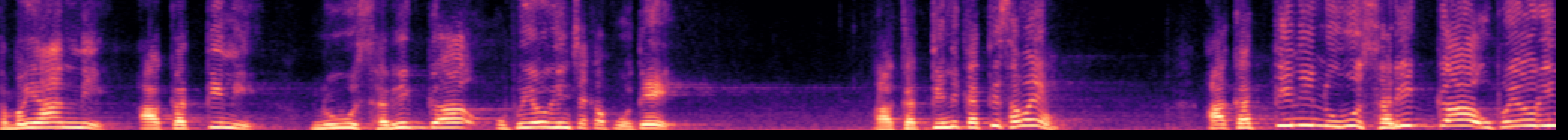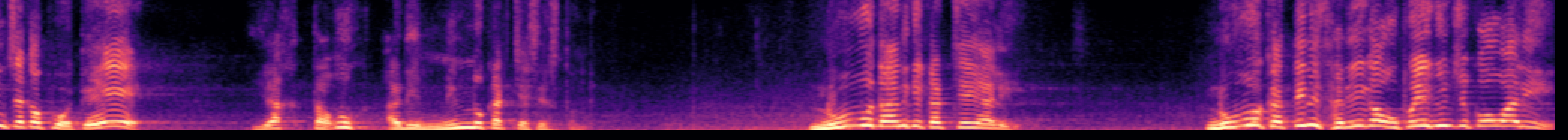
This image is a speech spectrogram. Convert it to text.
సమయాన్ని ఆ కత్తిని నువ్వు సరిగ్గా ఉపయోగించకపోతే ఆ కత్తిని కత్తి సమయం. ఆ కత్తిని నువ్వు సరిగ్గా ఉపయోగించకపోతే యహ్త ఉహ్ అది నిన్ను కట్ చేసేస్తుంది. నువ్వు దానికి కట్ చేయాలి. నువ్వు కత్తిని సరిగా ఉపయోగించుకోవాలి.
